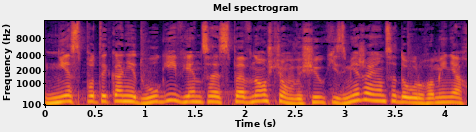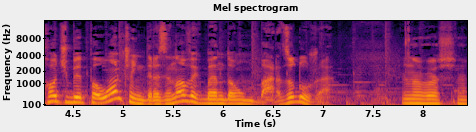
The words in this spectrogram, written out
niespotykanie długi, więc z pewnością wysiłki zmierzające do uruchomienia choćby połączeń drezynowych będą bardzo duże. No właśnie.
